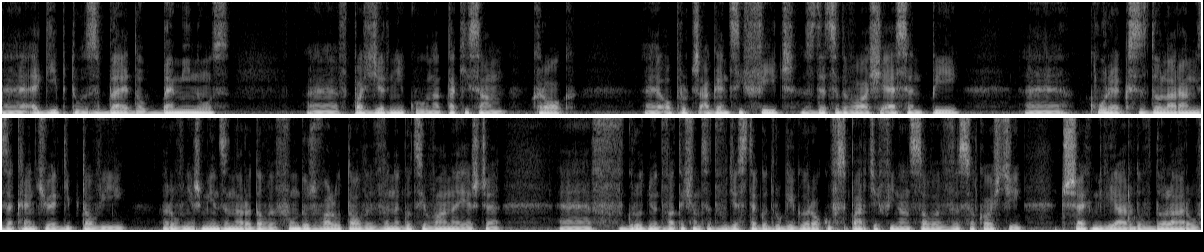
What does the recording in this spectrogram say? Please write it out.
e, Egiptu z B do B-. E, W październiku na taki sam krok e, oprócz agencji Fitch zdecydowała się S&P. E, Kurek z dolarami zakręcił Egiptowi również Międzynarodowy Fundusz Walutowy. Wynegocjowane jeszcze w grudniu 2022 roku wsparcie finansowe w wysokości 3 miliardów dolarów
